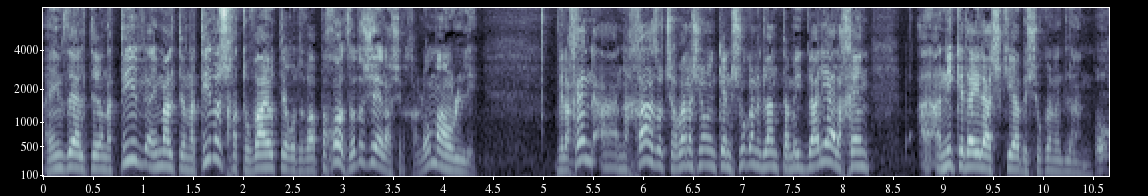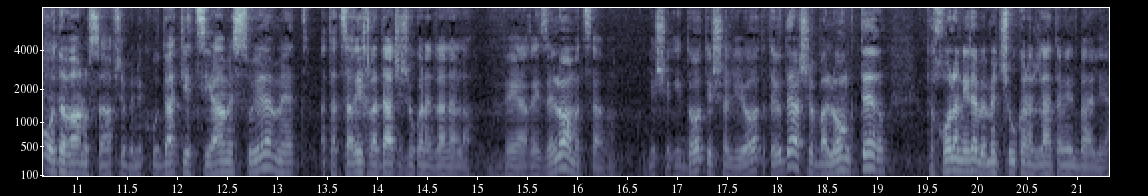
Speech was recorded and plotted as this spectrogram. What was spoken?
האם זה אלטרנטיב, האם האלטרנטיבה שלך טובה יותר או טובה פחות? זאת השאלה שלך, לא מה עולה. ולכן ההנחה הזאת שהרבה אנשים אומרים, כן, שוק הנדל"ן תמיד בעלייה, לכן אני כדאי להשקיע בשוק הנדל"ן. או עוד דבר נוסף, שבנקודת יציאה מסוימת, אתה צריך לדעת ששוק הנדל"ן עלה. והרי זה לא המצב. יש ירידות, יש עליות, אתה יודע שבלונג טרם, ככל הנראה באמת שוק הנדל"ן תמיד בעלייה.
